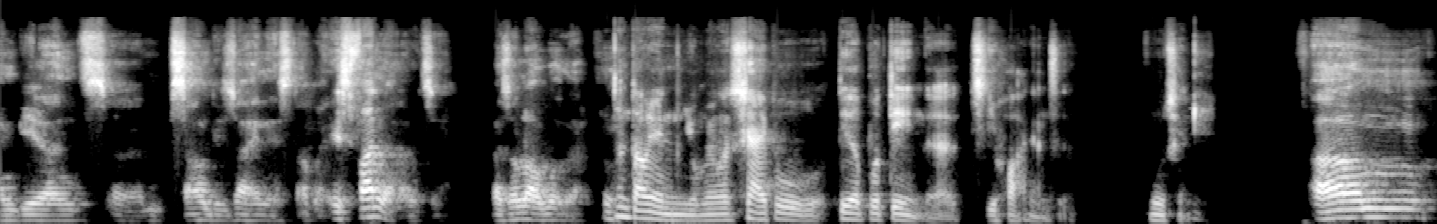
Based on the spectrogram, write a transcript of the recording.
ambience, um, sound design and stuff like it's fun, I would say. There's a lot of work. 那导演有没有下一部第二部电影的计划？这样子，目前？Um,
